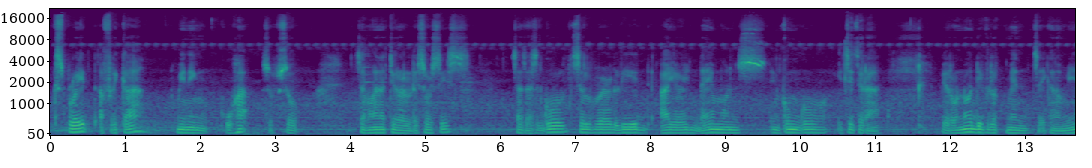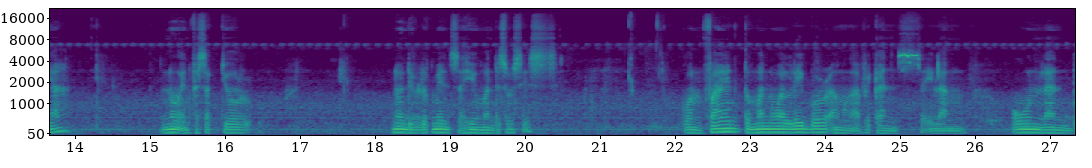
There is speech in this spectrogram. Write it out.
exploit Africa meaning kuha supsup sa mga natural resources such as gold, silver, lead, iron, diamonds in Congo, etc pero no development sa ekonomiya. No infrastructure. No development sa human resources. Confined to manual labor ang mga Africans sa ilang own land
